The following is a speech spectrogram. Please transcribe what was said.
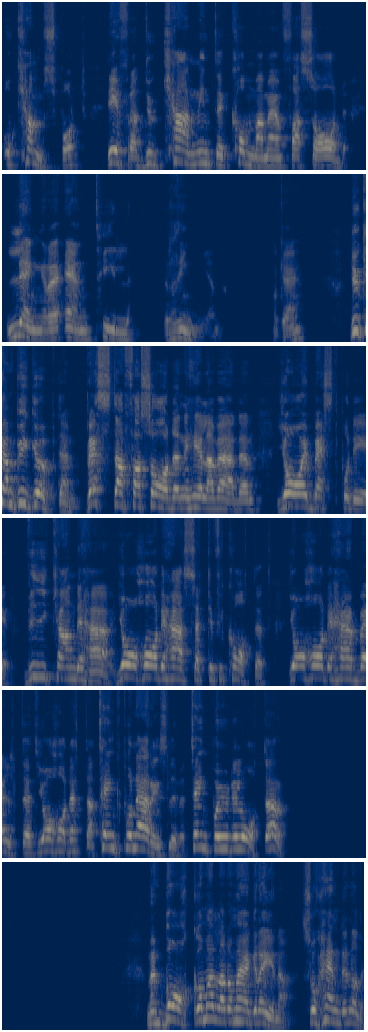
och kampsport, det är för att du kan inte komma med en fasad längre än till ringen. Okej? Okay? Du kan bygga upp den bästa fasaden i hela världen. Jag är bäst på det. Vi kan det här. Jag har det här certifikatet. Jag har det här bältet. Jag har detta. Tänk på näringslivet. Tänk på hur det låter. Men bakom alla de här grejerna så händer något.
